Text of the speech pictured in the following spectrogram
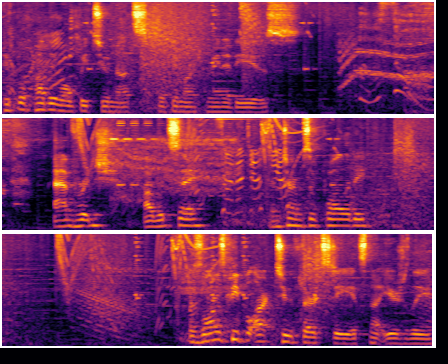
People probably won't be too nuts. Pokemon community is... Average, I would say, in terms of quality. As long as people aren't too thirsty, it's not usually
